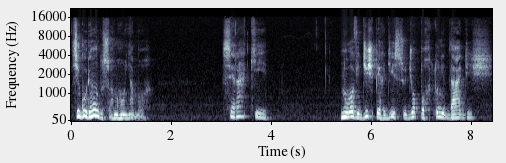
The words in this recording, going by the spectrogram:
segurando sua mão em amor. Será que não houve desperdício de oportunidades?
